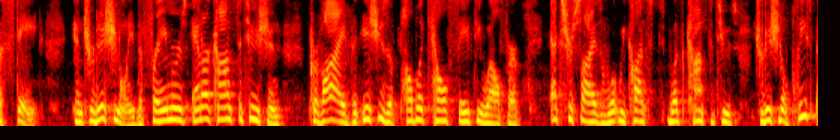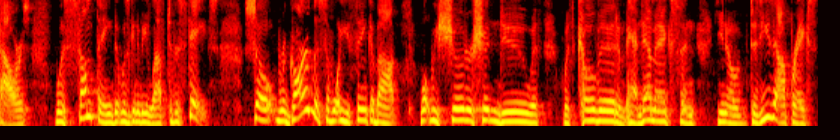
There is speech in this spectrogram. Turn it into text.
a state. And traditionally, the framers and our Constitution provides that issues of public health, safety, welfare, exercise of what we const- what constitutes traditional police powers was something that was going to be left to the states. So, regardless of what you think about what we should or shouldn't do with with COVID and pandemics and you know disease outbreaks,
